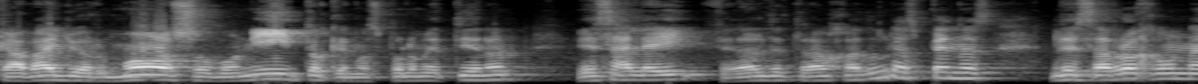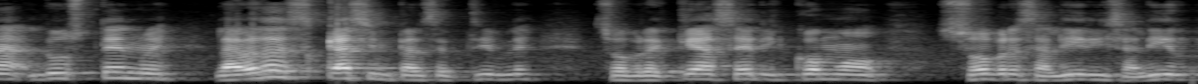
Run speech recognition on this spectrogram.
caballo hermoso, bonito que nos prometieron, esa ley federal del trabajo a duras penas les arroja una luz tenue. La verdad es casi imperceptible sobre qué hacer y cómo sobresalir y salir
